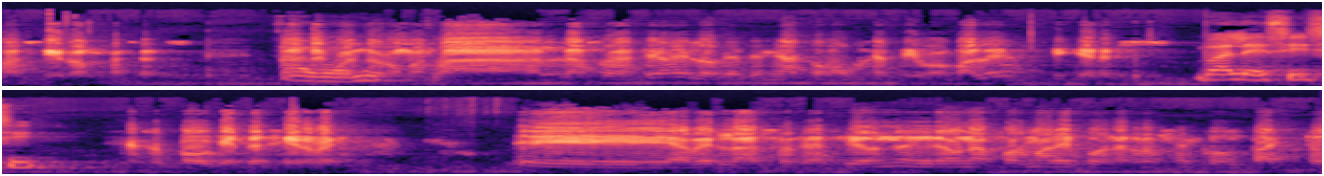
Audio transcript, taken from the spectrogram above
así dos meses. Ah, te bueno. cuento cómo es la, la asociación y lo que tenía como objetivo, ¿vale? Si quieres, Vale, sí, sí. que supongo que te sirve. Eh, a ver, la asociación era una forma de ponernos en contacto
